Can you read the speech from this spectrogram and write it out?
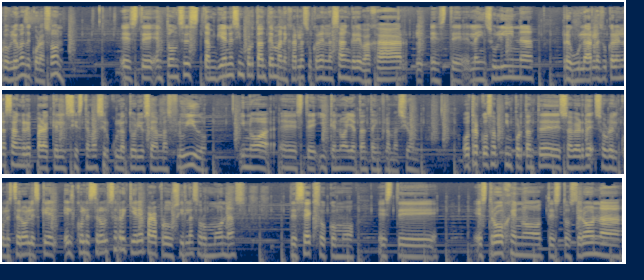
Problemas de corazón. Este, entonces también es importante manejar el azúcar en la sangre, bajar este, la insulina, regular el azúcar en la sangre para que el sistema circulatorio sea más fluido y, no, este, que no haya tanta inflamación. Otra cosa importante de saber sobre el colesterol es que el, colesterol se requiere para producir las hormonas de sexo como este estrógeno, testosterona,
